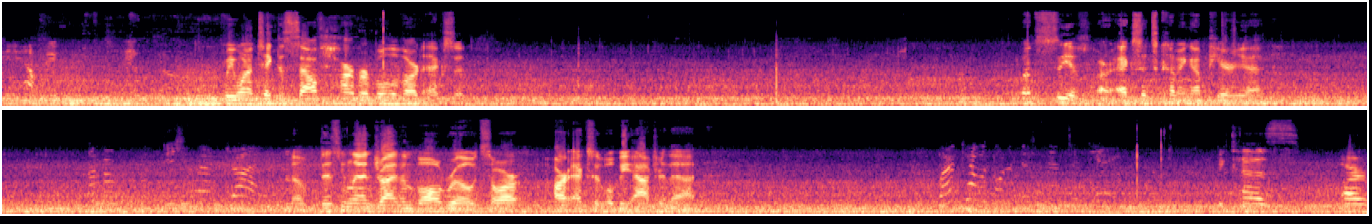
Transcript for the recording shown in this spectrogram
Can you help me? We want to take the South Harbor Boulevard exit. Let's see if our exit's coming up here yet. Disneyland Drive. No, Disneyland Drive and Ball Road, so our, our exit will be after that. Why can't we go to Disneyland today? Because our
